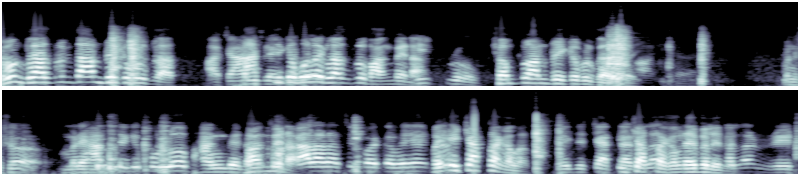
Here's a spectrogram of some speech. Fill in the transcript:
এবং গ্লাসগুলো কিন্তু আনব্রেকেবল গ্লাস আচ্ছা হাত থেকে বলে গ্লাসগুলো ভাঙবে না। সম্পূর্ণ আনব্রেকেবল গ্লাস ভাই। আচ্ছা। মানে মানে হাত থেকে পড়লেও ভাঙবে না। ভাঙবে না। কালার আছে কয়টা ভাইয়া? ভাই এই চারটা কালার এই যে চারটা চারটা। কালার রেড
